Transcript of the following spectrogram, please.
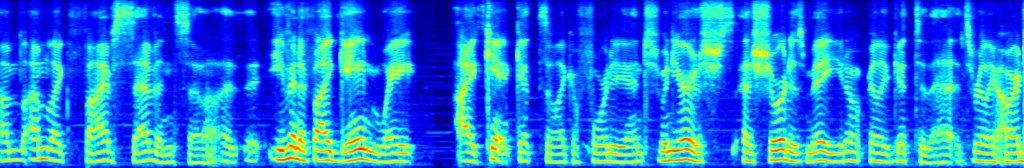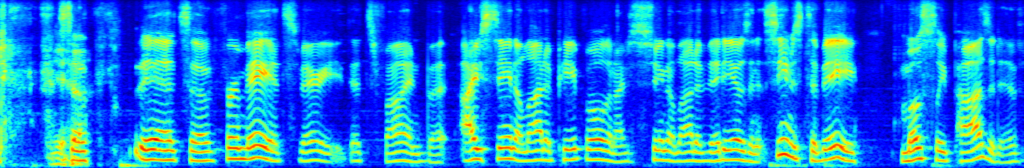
I'm I'm like five seven, so uh, even if I gain weight I can't get to like a 40 inch. When you're as, as short as me, you don't really get to that. It's really hard. Yeah. so, yeah. So for me, it's very, it's fine. But I've seen a lot of people and I've seen a lot of videos, and it seems to be mostly positive.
